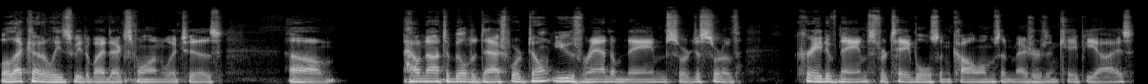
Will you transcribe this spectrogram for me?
Well that kind of leads me to my next one which is um, how not to build a dashboard. Don't use random names or just sort of creative names for tables and columns and measures and KPIs.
